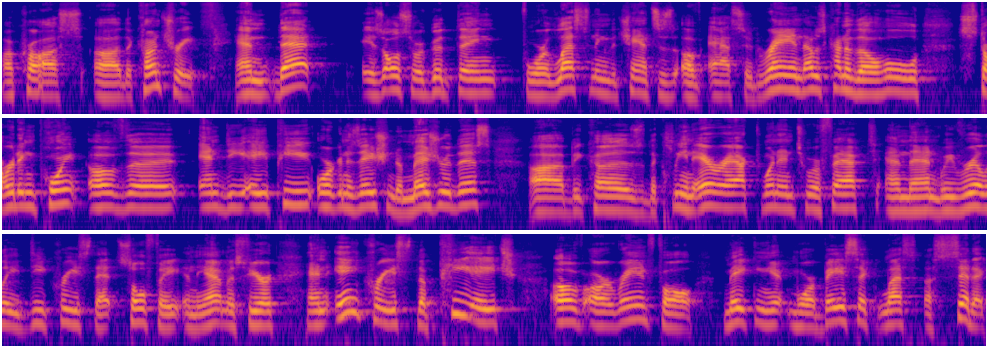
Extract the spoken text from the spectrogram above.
across uh, the country. And that is also a good thing for lessening the chances of acid rain. That was kind of the whole starting point of the NDAP organization to measure this uh, because the Clean Air Act went into effect and then we really decreased that sulfate in the atmosphere and increased the pH of our rainfall, making it more basic, less acidic,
